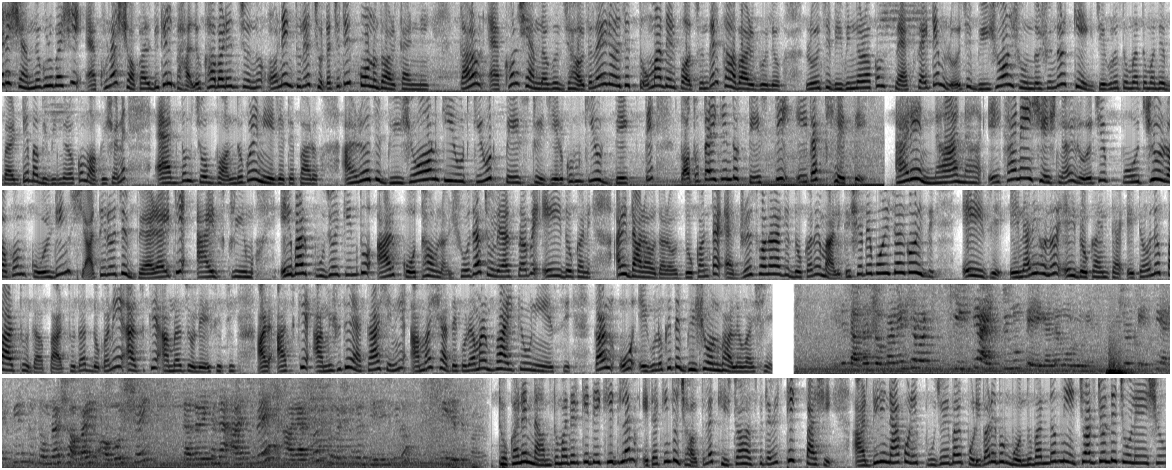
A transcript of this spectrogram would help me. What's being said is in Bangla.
আরে শ্যামনগরবাসী, এখন আর সকাল বিকেল ভালো খাবারের জন্য অনেক দূরে ছোটাছুটির কোনো দরকার নেই। কারণ এখন শ্যামনগর ঝাউতলায় রয়েছে তোমাদের পছন্দের খাবারগুলো। রয়েছে বিভিন্ন রকম স্ন্যাক্স আইটেম, রয়েছে ভীষণ সুন্দর সুন্দর কেক, যেগুলো তোমরা তোমাদের বার্থডে বা বিভিন্ন রকম অকেশনে একদম চোখ বন্ধ করে নিয়ে যেতে পারো। আর রয়েছে ভীষণ কিউট কিউট পেস্ট্রি, যেরকম কিউট দেখতে, ততটাই কিন্তু টেস্টি এটা খেতে। আরে না না, এখানেই শেষ নয়। রয়েছে প্রচুর রকম কোল্ড ড্রিঙ্কস সাথে রয়েছে ভ্যারাইটি আইসক্রিম এবার পুজোয় কিন্তু আর কোথাও নয়, সোজা চলে আসতে হবে এই দোকানে। আরে দাঁড়াও দাঁড়াও, দোকানটা অ্যাড্রেস বলার আগে দোকানের মালিকের সাথে পরিচয় করে দিই। এই যে, এনারই হলো এই দোকানটা, এটা হলো পার্থদা। পার্থদার দোকানেই আজকে আমরা চলে এসেছি। আর আজকে আমি শুধু একা আসিনি, আমার সাথে করে আমার ভাইকেও নিয়ে এসেছি, কারণ ও এগুলো খেতে ভীষণ ভালোবাসে। দাদার দোকানে এসে আবার আইসক্রিমও পেয়ে গেলাম ভীষণ টেস্টি আইসক্রিম তো তোমরা সবাই অবশ্যই দাদার এখানে আসবে আর এত সুন্দর সুন্দর জিনিসগুলো নিয়ে যেতে পারো। দোকানের নাম তোমাদেরকে দেখিয়ে দিলাম। এটা কিন্তু ঝাউতলা খ্রিস্টান হসপিটালের ঠিক পাশেই। আর দেরি না করে পুজো এবার পরিবার এবং বন্ধু বান্ধব নিয়ে চট জলদি চলে এসো।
